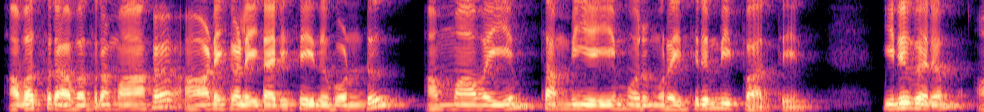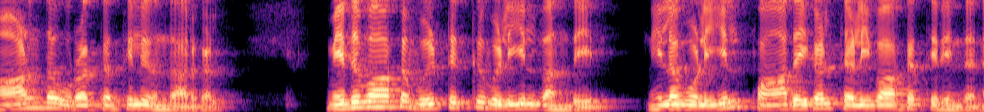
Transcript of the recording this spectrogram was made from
அவசர அவசரமாக ஆடைகளை சரி செய்து கொண்டு அம்மாவையும் தம்பியையும் ஒருமுறை திரும்பி பார்த்தேன். இருவரும் ஆழ்ந்த உறக்கத்தில் இருந்தார்கள். மெதுவாக வீட்டுக்கு வெளியில் வந்தேன். நிலவொளியில் பாதைகள் தெளிவாக தெரிந்தன.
